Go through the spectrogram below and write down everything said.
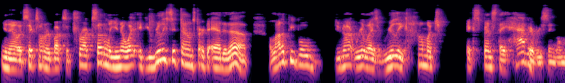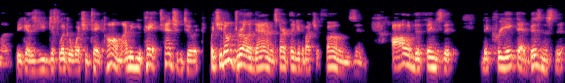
you know, it's 600 bucks a truck. Suddenly, you know what? If you really sit down and start to add it up, a lot of people do not realize really how much expense they have every single month because you just look at what you take home. I mean, you pay attention to it, but you don't drill it down and start thinking about your phones and all of the things that that create that business that,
